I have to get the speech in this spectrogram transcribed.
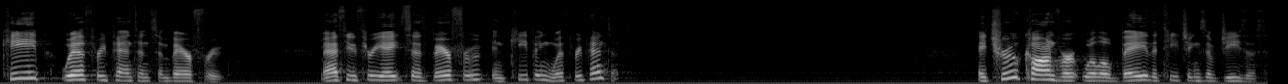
Keep with repentance and bear fruit. Matthew 3 8 says, Bear fruit in keeping with repentance. A true convert will obey the teachings of Jesus.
